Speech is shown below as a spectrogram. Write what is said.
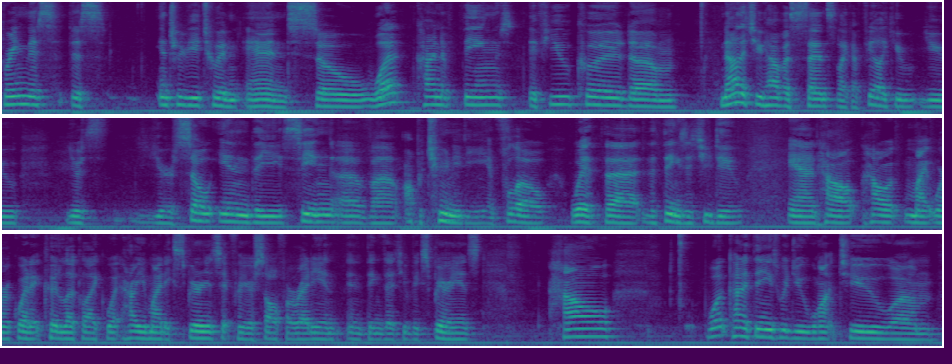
bring this this interview to an end, so what kind of things, if you could, um, now that you have a sense, like I feel like you you you're you're so in the seeing of uh, opportunity and flow with uh, the things that you do and how how it might work, what it could look like, what how you might experience it for yourself already, and, and things that you've experienced. How what kind of things would you want to um,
